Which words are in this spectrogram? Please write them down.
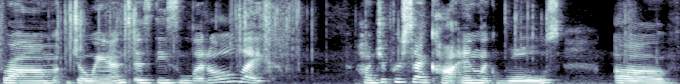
from Joann's is these little like 100% cotton like rolls of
